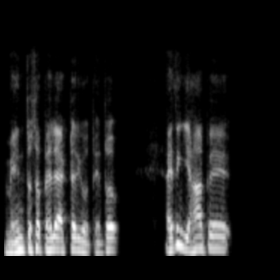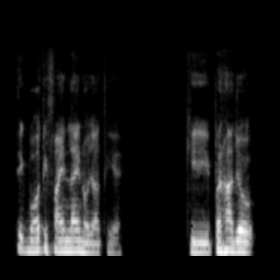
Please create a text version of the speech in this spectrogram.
मेन तो सब पहले एक्टर ही होते हैं। तो आई थिंक यहाँ पे एक बहुत ही फाइन लाइन हो जाती है। कि पर हाँ जो,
